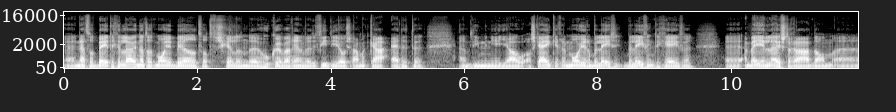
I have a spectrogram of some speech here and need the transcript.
Uh, net wat beter geluid, net wat mooier beeld, wat verschillende hoeken waarin we de video's aan elkaar editen. En op die manier jou als kijker een mooiere beleving te geven. Uh, en ben je een luisteraar, dan, uh,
